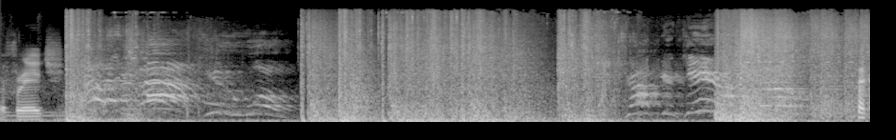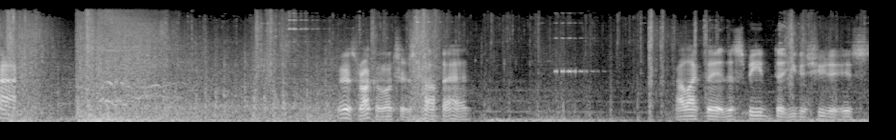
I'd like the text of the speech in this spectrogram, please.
The fridge. this rocket launcher is not bad. I like the the speed that you can shoot it. It's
